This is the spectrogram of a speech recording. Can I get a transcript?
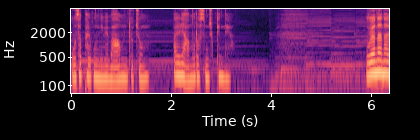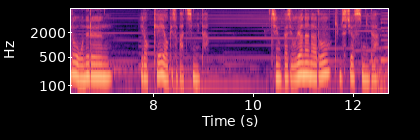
5480님의 마음도 좀 빨리 아물었으면 좋겠네요. 우연한 하루 오늘은 이렇게 여기서 마칩니다. 지금까지 우연한 하루 김수지였습니다.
